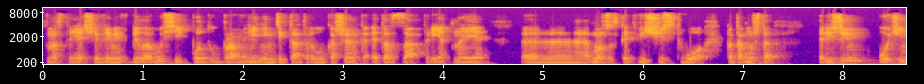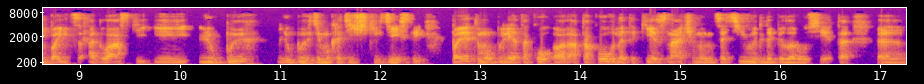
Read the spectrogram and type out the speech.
в настоящее время в Беларуси под управлением диктатора Лукашенко это запретное, э, можно сказать, вещество, потому что режим очень боится огласки и любых любых демократических действий. Поэтому были атакованы такие значимые инициативы для Беларуси. Это э,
